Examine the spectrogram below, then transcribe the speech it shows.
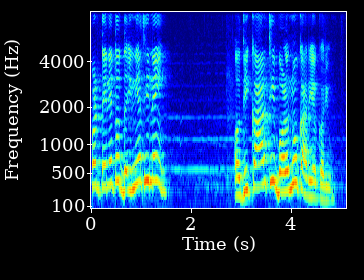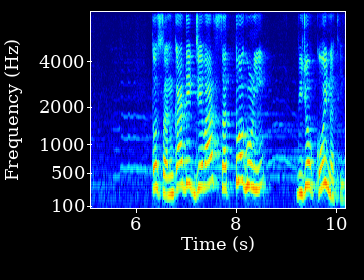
પણ તેને તો દૈન્યથી નહીં, અધિકારથી બળનું કાર્ય કર્યું. તો સંકાદિક જેવા સત્વગુણી બીજો કોઈ નથી.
